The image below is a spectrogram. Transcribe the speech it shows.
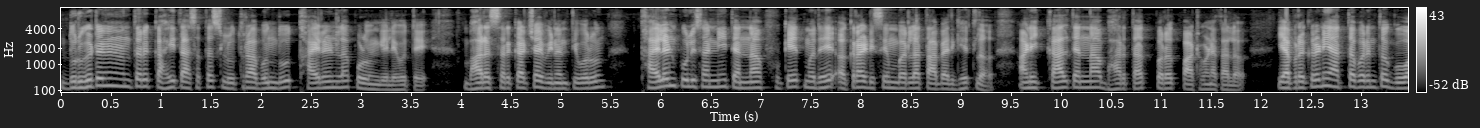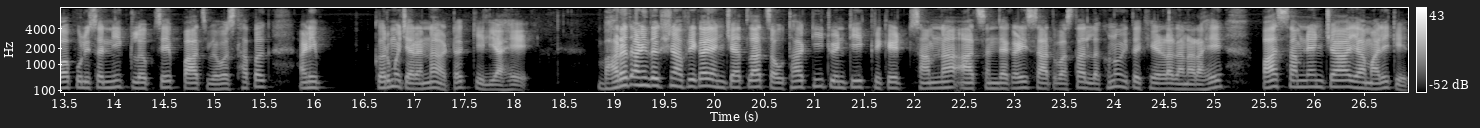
दुर्घटनेनंतर काही तासातच लुथरा बंधू थायलंडला पळून गेले होते. भारत सरकारच्या विनंतीवरून थायलंड पोलिसांनी त्यांना फुकेतमध्ये अकरा डिसेंबरला ताब्यात घेतलं आणि काल त्यांना भारतात परत पाठवण्यात आलं. या प्रकरणी आत्तापर्यंत गोवा पोलिसांनी क्लबचे पाच व्यवस्थापक आणि कर्मचाऱ्यांना अटक केली आहे. भारत आणि दक्षिण आफ्रिका यांच्यातला चौथा टी ट्वेंटी क्रिकेट सामना आज संध्याकाळी सात वाजता लखनौ इथं खेळला जाणार आहे. पाच सामन्यांच्या या मालिकेत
